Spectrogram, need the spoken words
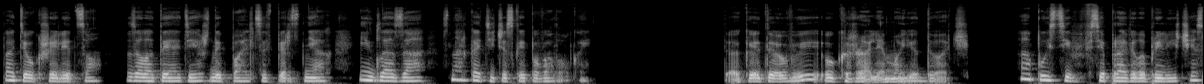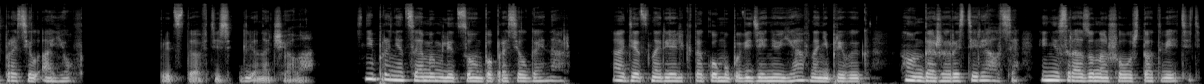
потёкшее лицо, золотые одежды, пальцы в перстнях и глаза с наркотической поволокой. «Так это вы украли мою дочь?» Опустив все правила приличия, спросил Айол. Представьтесь для начала. С непроницаемым лицом попросил Гайнар. Отец Нориэль к такому поведению явно не привык. Он даже растерялся и не сразу нашел, что ответить.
